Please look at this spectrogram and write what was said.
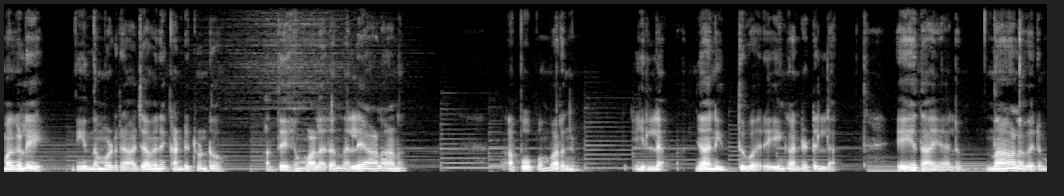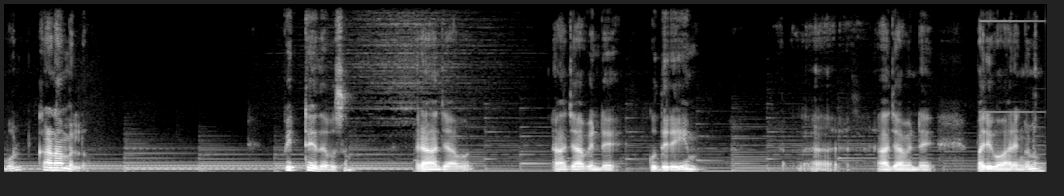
മകളെ നീ നമ്മുടെ രാജാവിനെ കണ്ടിട്ടുണ്ടോ? അദ്ദേഹം വളരെ നല്ല ആളാണ്. അപ്പൂപ്പൻ പറഞ്ഞു. ഇല്ല. ഞാൻ ഇതുവരെയും കണ്ടിട്ടില്ല. ഏതായാലും നാളെ വരുമ്പോൾ കാണാമല്ലോ. പിറ്റേ ദിവസം രാജാവ് രാജാവിന്റെ കുതിരയും രാജാവിന്റെ പരിവാരങ്ങളും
